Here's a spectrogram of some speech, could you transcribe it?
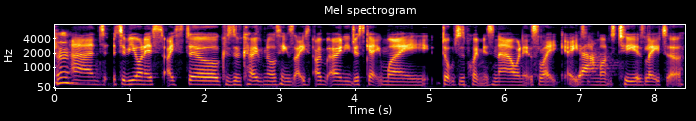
mm. And to be honest, I still, because of COVID and all things, I, am only just getting my doctor's appointments now and it's like 18 yeah. months, two years later.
